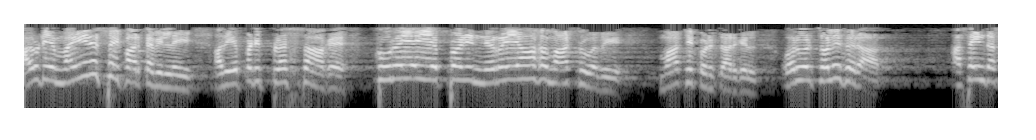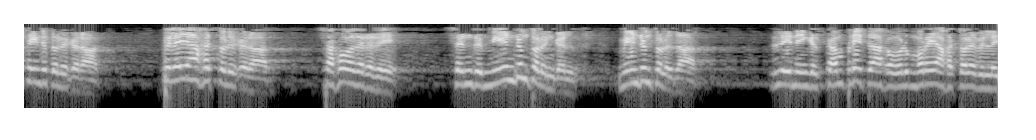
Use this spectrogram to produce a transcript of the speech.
அவருடைய மைனஸை பார்க்கவில்லை. அதை எப்படி பிளஸ் ஆக குறையை எப்படி நிறையாக மாற்றுவது? மாற்றி கொடுத்தார்கள். ஒருவர் தொழுகிறார் அசைந்து அசைந்து தொழுகிறார் பிழையாக தொழுகிறார் சகோதரரே சென்று மீண்டும் தொழுங்கள் மீண்டும் தொழுதார் இல்லை நீங்கள் கம்ப்ளீட்டாக ஒரு முறையாக தொழவில்லை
